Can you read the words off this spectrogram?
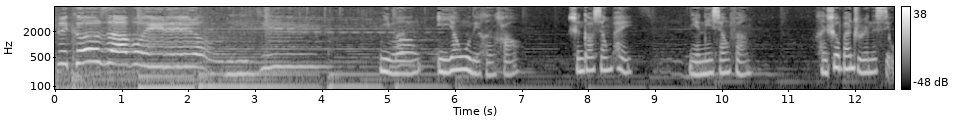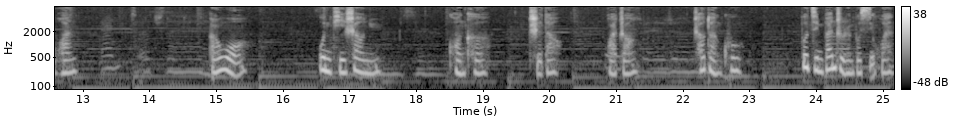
because I've waited all these years. 你们一样物理很好，身高相配，年龄相仿，很受班主任的喜欢。而我，问题少女，旷课，迟到，化妆，超短裤，不仅班主任不喜欢，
